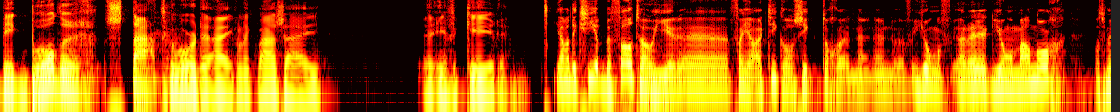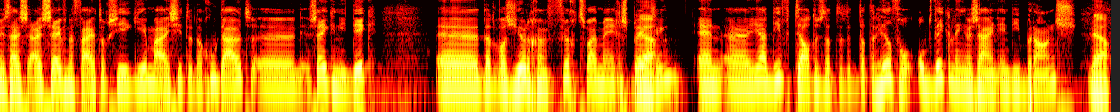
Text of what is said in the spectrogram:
Big Brother staat geworden eigenlijk, waar zij in verkeren. Ja, want ik zie op de foto hier eh, van je artikel, zie ik toch een, een, een jonge, een redelijk jonge man nog. Of tenminste, hij is, hij is 57, zie ik hier, maar hij ziet er nog goed uit. Eh, zeker niet dik. Eh, dat was Jurgen Vugts waar mee in gesprek Ja. ging. En eh, ja, die vertelt dus dat er, dat er heel veel ontwikkelingen zijn in die branche. Ja.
